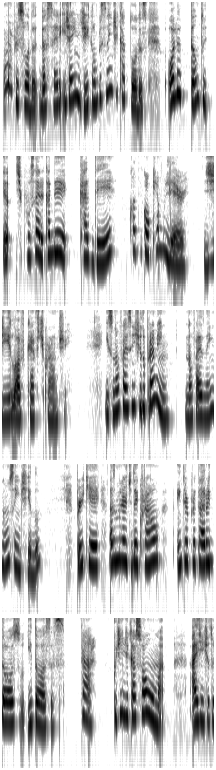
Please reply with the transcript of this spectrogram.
uma pessoa da, da série e já indica, não precisa indicar todas. Olha o tanto. Eu, tipo, sério, cadê. Cadê. Cadê qualquer mulher de Lovecraft Country? Isso não faz sentido para mim. Não faz nenhum sentido. Porque as mulheres de The Crown interpretaram idoso, idosas. Tá, podia indicar só uma. Ai, gente, eu tô...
